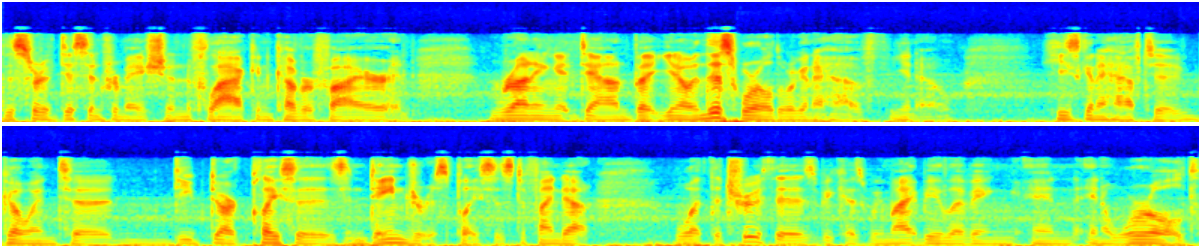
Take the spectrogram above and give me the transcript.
the sort of disinformation, flack and cover fire and running it down. But, you know, in this world, we're to have, you know, he's to have to go into deep, dark places and dangerous places to find out what the truth is because we might be living in, in a world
